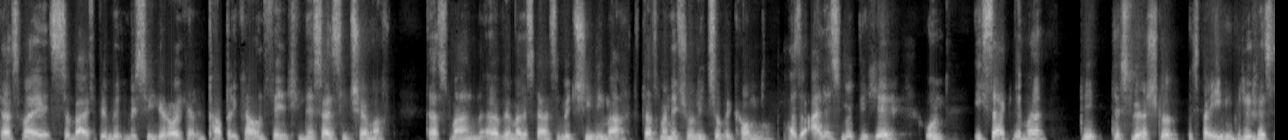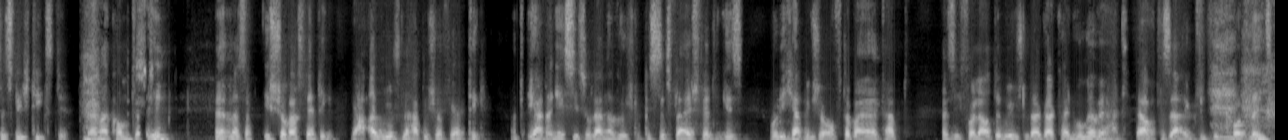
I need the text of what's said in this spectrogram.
dass man jetzt zum Beispiel mit ein bisschen geräucherten Paprika und Fenchel eine Salsiccia macht dass man, äh, wenn man das Ganze mit Chili macht, dass man eine Chorizo bekommt. Also alles Mögliche. Und ich sage immer, das Würstel ist bei jedem Grillfest das Wichtigste. Weil man kommt hin ja, und dann sagt, ist schon was fertig? Ja, ein Würstel habe ich schon fertig. Und ja, dann esse ich so lange ein Würstel, bis das Fleisch fertig ist. Und ich habe mich schon oft dabei ertappt, dass ich vor lauter Würstel da gar keinen Hunger mehr hatte. Ja, auch das eigentliche Kotelett.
